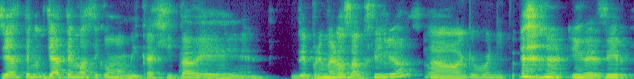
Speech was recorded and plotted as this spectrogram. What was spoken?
Ya tengo, ya tengo así como mi cajita de, de primeros auxilios Ay, qué bonito. y decir,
